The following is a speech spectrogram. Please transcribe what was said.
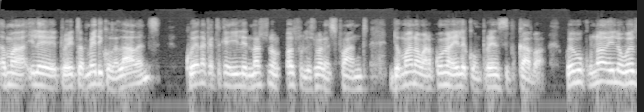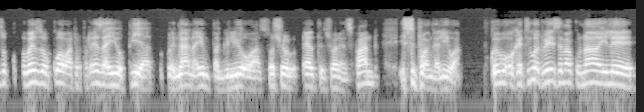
ama ile tunaita medical allowance kuenda katika ile National Hospital Insurance Fund, ndio maana wanakuanga na ile comprehensive cover. Kwa hivyo kunao ile uwezo kuwa watapoteza hiyo pia kulingana na hiyo mpangilio wa Social Health Insurance Fund isipoangaliwa. Kwa hivyo wakati huo tuwezi sema kunao ile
